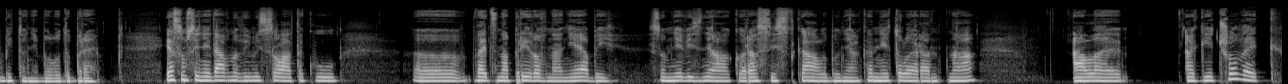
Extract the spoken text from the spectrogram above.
by to nebolo dobré. Ja som si nedávno vymyslela takú e, vec na prirovnanie, aby som nevyznala ako rasistka alebo nejaká netolerantná, ale ak je človek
